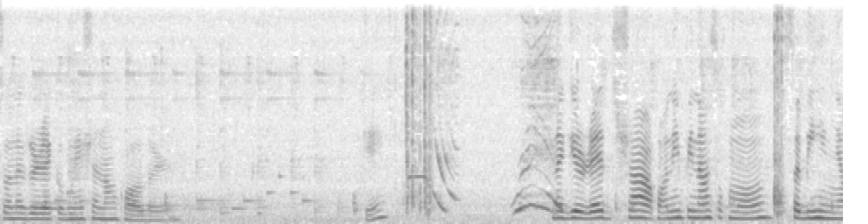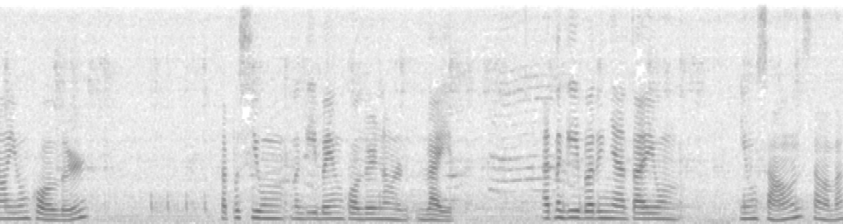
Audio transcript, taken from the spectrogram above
So, nagre-recognition ng color. Okay? Nag-red siya. Kung ano yung pinasok mo, sabihin niya yung color. Tapos, yung nag-iiba yung color ng light. At nag-iiba rin yata yung yung sounds. Tama ba?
